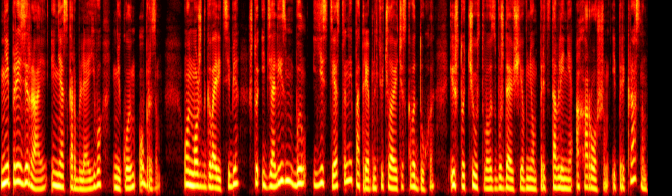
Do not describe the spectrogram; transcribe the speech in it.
не презирая и не оскорбляя его никоим образом. Он может говорить себе, что идеализм был естественной потребностью человеческого духа и что чувство, возбуждающее в нем представление о хорошем и прекрасном,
